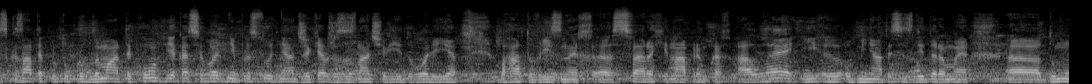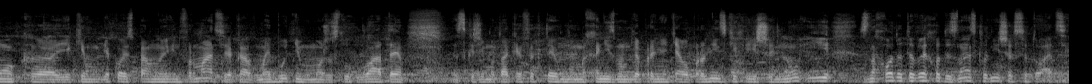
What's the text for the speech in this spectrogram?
сказати про ту проблематику, яка сьогодні присутня, адже як я вже зазначив, її доволі є багато в різних сферах і напрямках, але і обмінятися з лідерами думок, яким якоюсь певною інформацією, яка в майбутньому може слугувати, скажімо так, ефективним механізмом для прийняття управлінських рішень. Ну і знаходити виходи з найскладніших ситуацій.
